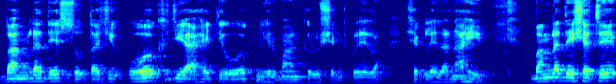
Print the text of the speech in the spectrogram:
बांगलादेश स्वतःची ओळख जी आहे ती ओळख निर्माण करू शकलेला शकलेला नाही. बांगलादेशाचे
